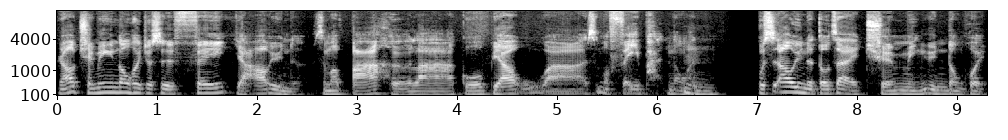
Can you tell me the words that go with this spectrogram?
然后全民运动会就是非亚奥运的，什么拔河啦、国标舞啊、什么飞盘那种，嗯、不是奥运的都在全民运动会。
